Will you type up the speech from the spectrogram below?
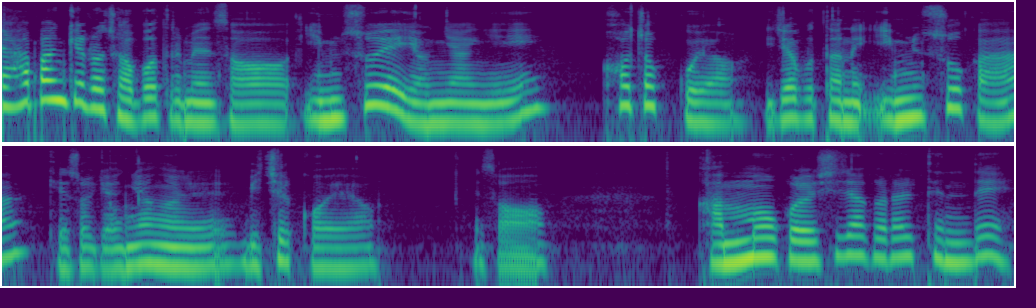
하반기로 접어들면서 임수의 영향이 커졌고요. 이제부터는 임수가 계속 영향을 미칠 거예요. 그래서 간목을 시작을 할 텐데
